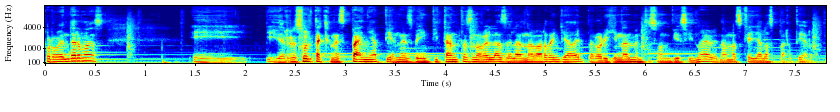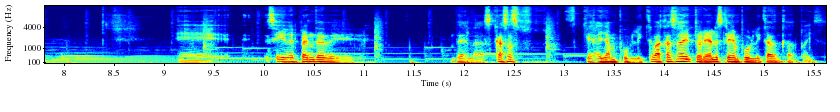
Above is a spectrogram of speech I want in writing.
por vender más. Y, y resulta que en España tienes veintitantas novelas de la Nueva Orden Jedi, pero originalmente son 19, nada más que ya las partieron. Eh, sí, depende de, de las casas que hayan publicado, las casas editoriales que hayan publicado en cada país.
